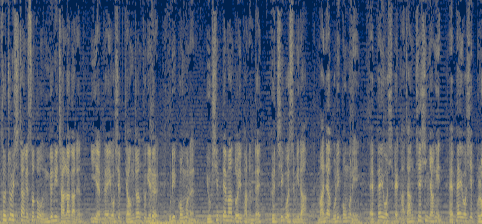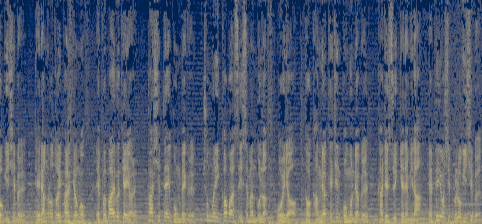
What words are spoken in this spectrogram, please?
수출 시장에서도 은근히 잘 나가는 이 FA-50 경전투기를 우리 공군은 60대만 도입하는데 그치고 있습니다. 만약 우리 공군이 FA-50의 가장 최신형인 FA-50 블록 20을 대량으로 도입할 경우 F5 계열 80대의 공백을 충분히 커버할 수 있으면 물론 오히려 더 강력해진 공군력을 가질 수 있게 됩니다. FA-50 블록 20은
